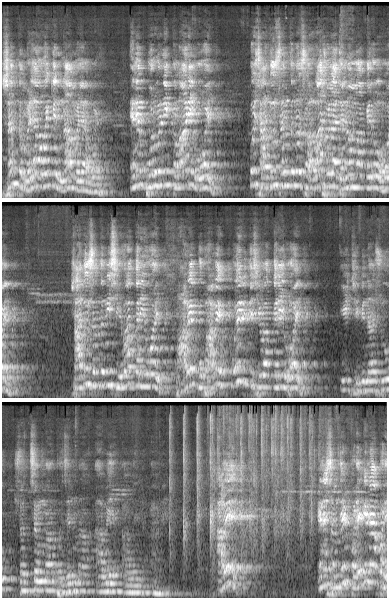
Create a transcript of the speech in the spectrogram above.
સંત મળ્યા હોય કે ના મળ્યા હોય એને પૂર્વની કમાણી હોય, કોઈ સાધુ સંતનો સહવાસ ઓલા જન્મમાં કર્યો હોય, સાધુ સંતની સેવા કરી હોય, ભાવે કુભાવે કોઈ રીતે સેવા કરી હોય, એ જિજ્ઞાસુ સત્સંગમાં, ભજનમાં આવે આવે આવે. આવે? એને સમજણ પડે કે ના પડે?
